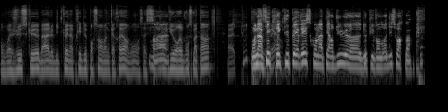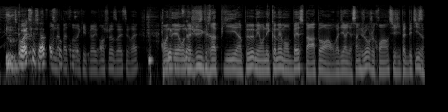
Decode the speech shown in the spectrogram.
On voit juste que bah, le Bitcoin a pris 2% en 24 heures. Bon, ça c'est dû au rebond ce matin. Euh, on a fait que récupérer ce qu'on a perdu euh, depuis vendredi soir, quoi. ouais, c'est ça. On n'a pas trop récupéré grand chose, ouais, c'est vrai. On, est, on a juste grappillé un peu, mais on est quand même en baisse par rapport à, on va dire, il y a 5 jours, je crois, hein, si je dis pas de bêtises.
